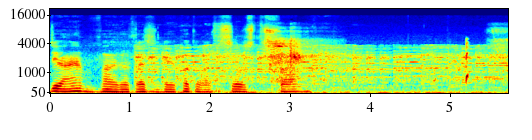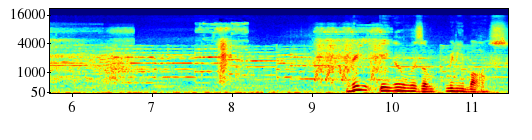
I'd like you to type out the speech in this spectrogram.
Dude, I haven't followed those legendary Pokemon so strong. I think Gengar was a mini boss.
